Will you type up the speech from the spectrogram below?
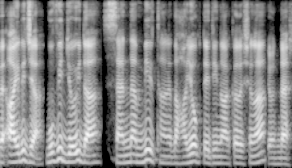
Ve ayrıca bu videoyu da senden bir tane daha yok dediğin arkadaşına gönder.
